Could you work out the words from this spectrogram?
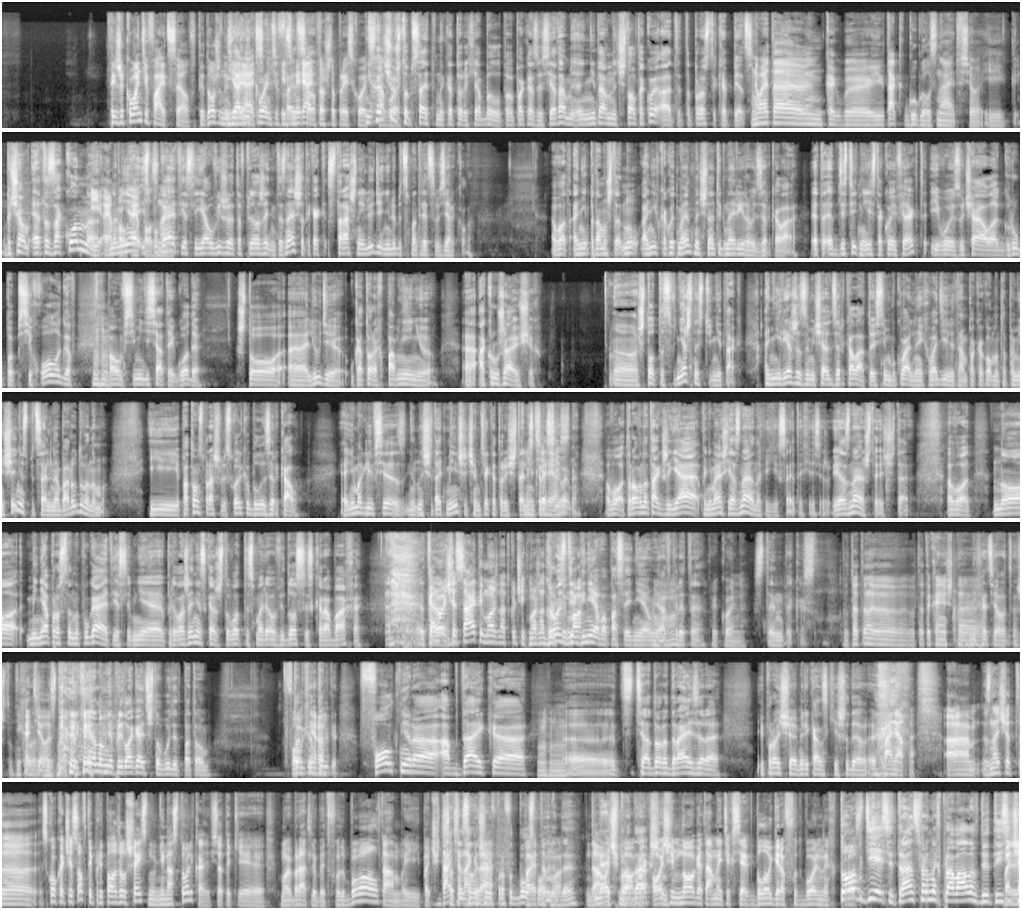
Ты же quantified self, ты должен измерять, измерять self. то, что происходит Не с хочу, тобой. чтобы сайты, на которых я был, показывались. Я там э, недавно читал такой ад, это просто капец. Ну, это как бы и так Google знает все. И... Причем это законно, И но Apple- меня Apple испугает, знает. если я увижу это в приложении. Ты знаешь, это как страшные люди не любят смотреться в зеркало. Вот, они, потому что, ну, они в какой-то момент начинают игнорировать зеркала. Это, это действительно есть такой эффект. Его изучала группа психологов, по-моему, в 70-е годы, что э, люди, у которых, по мнению э, окружающих, э, что-то с внешностью не так, они реже замечают зеркала. То есть им буквально их водили там по какому-то помещению специально оборудованному, и потом спрашивали, сколько было зеркал. И они могли все насчитать меньше, чем те, которые считались Интересно. красивыми. Вот. Ровно так же я, понимаешь, я знаю, на каких сайтах я сижу. Я знаю, что я читаю. Вот. Но меня просто напугает, если мне приложение скажет, что вот ты смотрел видосы из Карабаха. Это Короче, сайты можно отключить. Можно Грозди только- гнева последняя у меня Ага. открытая. Прикольно. Стенбека. Вот это, э, вот это, конечно, Не хотел это, чтобы... не хотелось бы. бы. Прикинь, оно мне предлагает, что будет потом. Фолкнера. Только, только Фолкнера, Абдайка, э, Теодора Драйзера и прочие американские шедевры. Понятно. А, значит, э, сколько часов ты предположил 6? Ну, не настолько. Все-таки мой брат любит футбол, там, и почитать иногда. еще и про футбол смотрит, да? Да, Мяч очень много. продакшн. Очень много там этих всех блогеров футбольных. просто- Топ-10 трансферных провалов 2020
